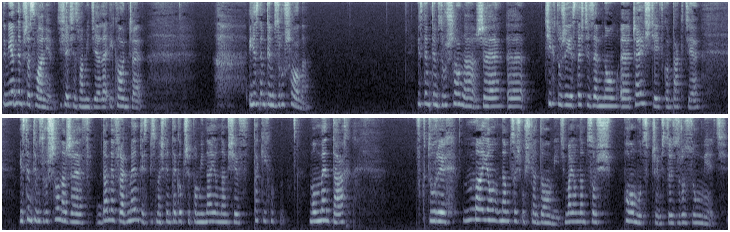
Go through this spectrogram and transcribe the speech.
Tym jednym przesłaniem dzisiaj się z Wami dzielę i kończę. Jestem tym wzruszona. Jestem tym wzruszona, że e, ci, którzy jesteście ze mną e, częściej w kontakcie, jestem tym wzruszona, że dane fragmenty z Pisma Świętego przypominają nam się w takich momentach, w których mają nam coś uświadomić, mają nam coś pomóc w czymś, coś zrozumieć.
